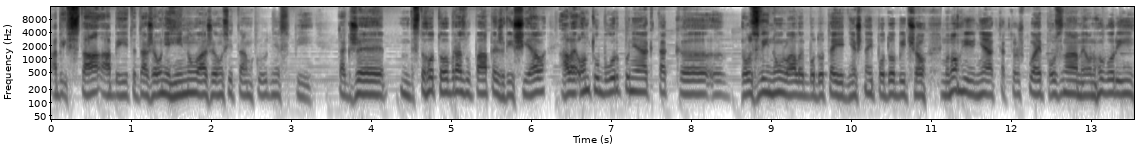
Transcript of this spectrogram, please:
aby vstá, aby teda, že oni hynú a že on si tam kľudne spí. Takže z tohoto obrazu pápež vyšiel, ale on tú búrku nejak tak e, rozvinul, alebo do tej dnešnej podoby, čo mnohí nejak tak trošku aj poznáme. On hovorí,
